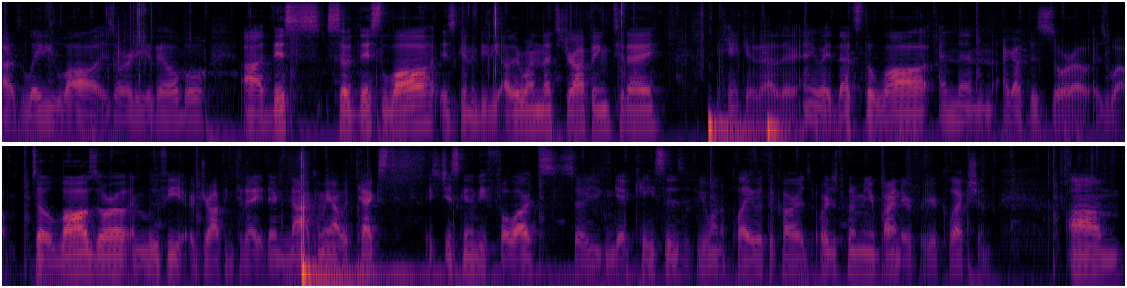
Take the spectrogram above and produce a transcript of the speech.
Uh, the Lady Law is already available. Uh, this so this Law is going to be the other one that's dropping today. I can't get it out of there. Anyway, that's the Law, and then I got this Zoro as well. So Law, Zoro, and Luffy are dropping today. They're not coming out with text. It's just going to be full arts, so you can get cases if you want to play with the cards, or just put them in your binder for your collection. Um,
